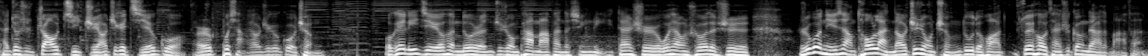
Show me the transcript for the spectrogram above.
他就是着急，只要这个结果，而不想要这个过程。我可以理解有很多人这种怕麻烦的心理，但是我想说的是，如果你想偷懒到这种程度的话，最后才是更大的麻烦。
